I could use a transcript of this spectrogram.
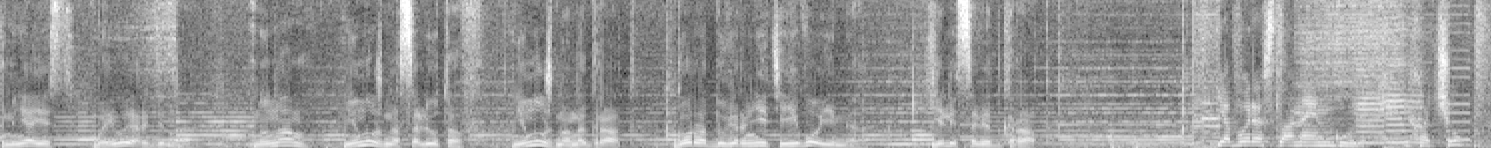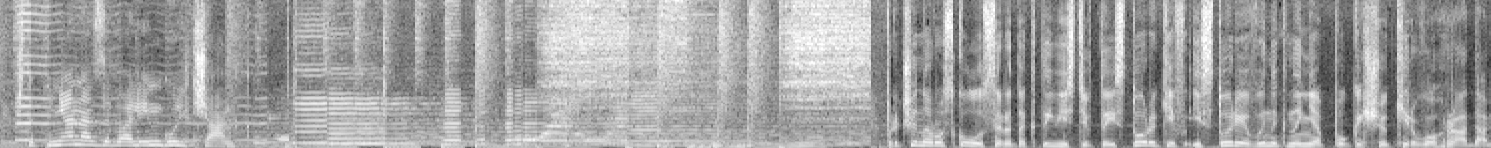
У меня есть боевые ордена, но нам не нужно салютов, не нужно наград. Городу верните его имя – Елисаветград. Я выросла на Ингуле и хочу, чтобы меня называли ингульчанка. Причина розколу серед активістів та істориків історія виникнення поки що Кіровограда.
